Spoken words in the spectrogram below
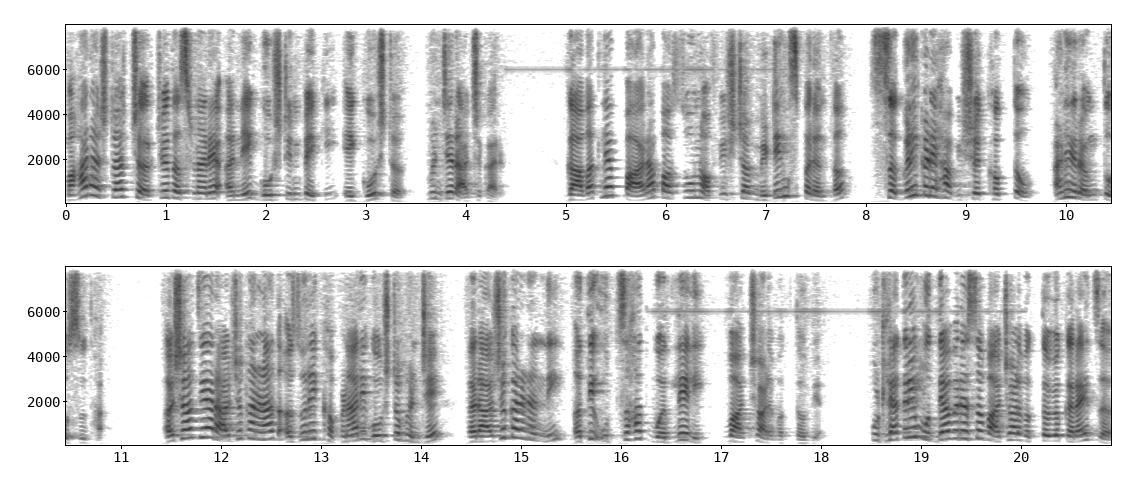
महाराष्ट्रात चर्चेत असणाऱ्या अनेक गोष्टींपैकी एक गोष्ट म्हणजे राजकारण. गावातल्या पारापासून ऑफिसच्या मीटिंग्स पर्यंत सगळीकडे हा विषय खपतो आणि रंगतो सुद्धा. अशाच या राजकारणात अजून एक खपणारी गोष्ट म्हणजे राजकारण्यांनी अति उत्साहात वदलेली वाचाळ वक्तव्य. कुठल्या तरी मुद्द्यावर असं वाचाळ वक्तव्य करायचं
